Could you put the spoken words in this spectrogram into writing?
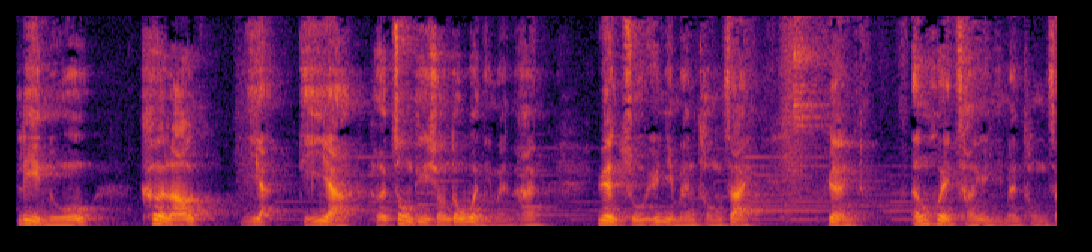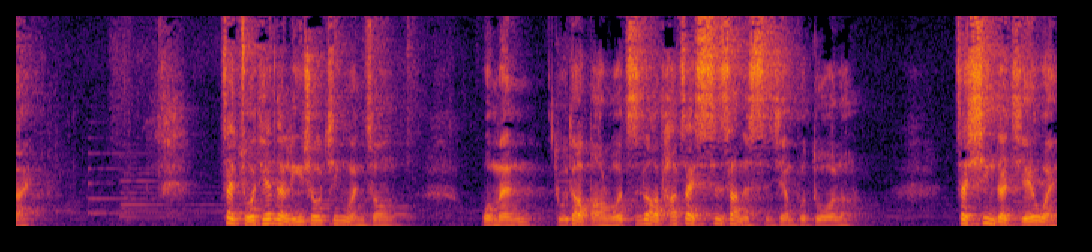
利奴、克劳亚迪亚和众弟兄都问你们安，愿主与你们同在，愿恩惠常与你们同在。在昨天的灵修经文中，我们读到保罗知道他在世上的时间不多了，在信的结尾，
